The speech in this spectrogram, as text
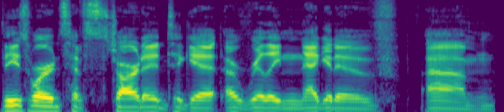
These words have started to get a really negative um,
